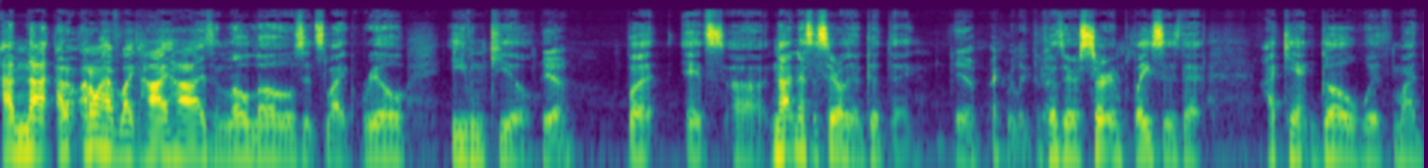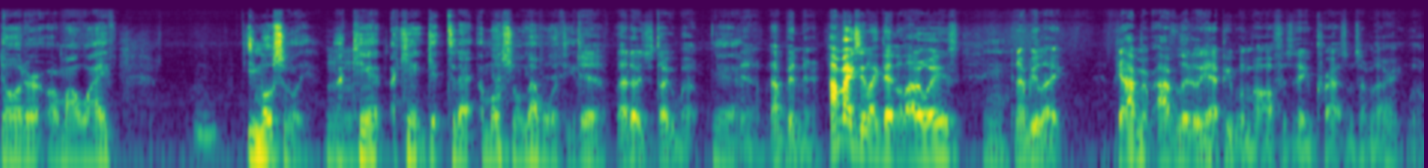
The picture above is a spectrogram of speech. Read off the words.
I'm not. I don't. I don't have like high highs and low lows. It's like real even keel, Yeah, but it's uh, not necessarily a good thing yeah, I can relate to that. because there are certain places that I can't go with my daughter or my wife emotionally. I can't I can't get to that emotional level with you. Yeah, I know what you're talking about. Yeah. yeah, I've been there. I'm actually like that in a lot of ways, Mm. and I'd be like, I remember I've literally had people in my office they cry sometimes. I'm like, all right, well,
